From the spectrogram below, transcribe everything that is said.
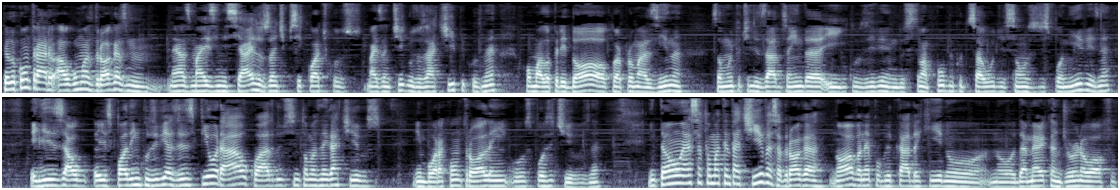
Pelo contrário, algumas drogas, né, as mais iniciais, os antipsicóticos mais antigos, os atípicos, né, como aloperidol, clorpromazina, são muito utilizados ainda e inclusive no sistema público de saúde são os disponíveis, né? Eles, eles podem inclusive às vezes piorar o quadro de sintomas negativos, embora controlem os positivos, né? Então essa foi uma tentativa, essa droga nova, né, publicada aqui no, no The American Journal of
